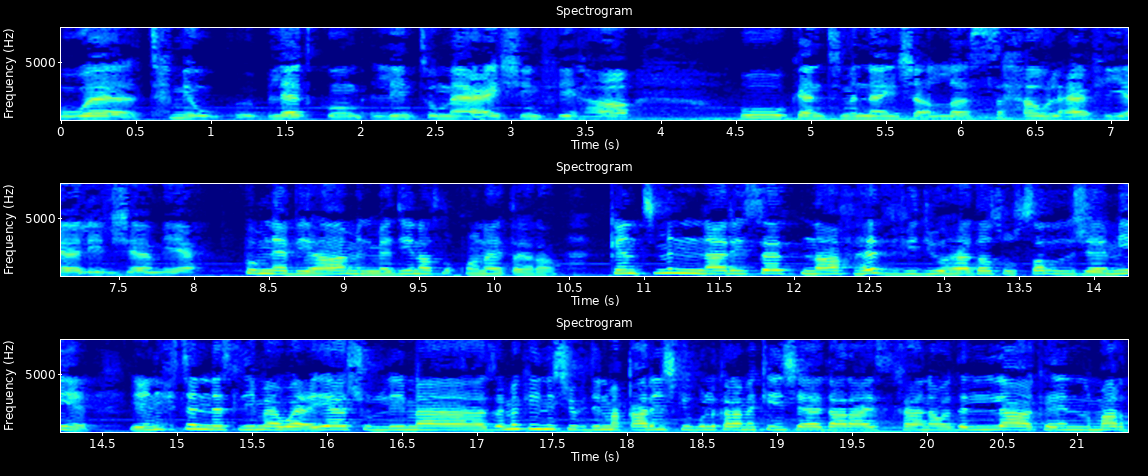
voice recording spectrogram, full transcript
وتحميو بلادكم اللي نتوما عايشين فيها. وكنتمنى إن شاء الله الصحة والعافية للجميع. قمنا بها من مدينة القنيطرة. كنتمنى رسالتنا في هذا الفيديو هذا توصل للجميع. يعني حتى الناس اللي ما واعياش واللي ما زعما كاينين شي وحدين ما قارينش كيقول لك راه ما كاينش هذا راه سخانه وهذا. لا كاين المرض.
